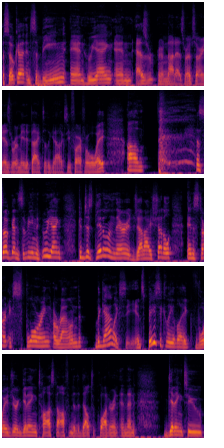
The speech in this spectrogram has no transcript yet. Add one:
Ahsoka and Sabine and Huyang and Ezra, or not Ezra, I'm sorry, Ezra made it back to the galaxy far, far away. Um, Ahsoka and Sabine and Huyang could just get on their Jedi shuttle and start exploring around the galaxy. It's basically like Voyager getting tossed off into the Delta Quadrant and then getting to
